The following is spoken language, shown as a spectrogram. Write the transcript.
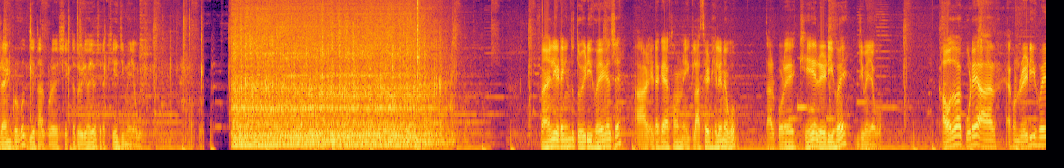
গ্রাইন্ড করব, দিয়ে তারপরে শেকটা তৈরি হয়ে যাবে, সেটা খেয়ে জিমে যাব। ফাইনালি এটা কিন্তু তৈরি হয়ে গেছে, আর এটাকে এখন এই গ্লাসে ঢেলে নেব। তারপরে খেয়ে রেডি হয়ে জিমে যাব। খাওয়া দাওয়া করে আর এখন রেডি হয়ে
